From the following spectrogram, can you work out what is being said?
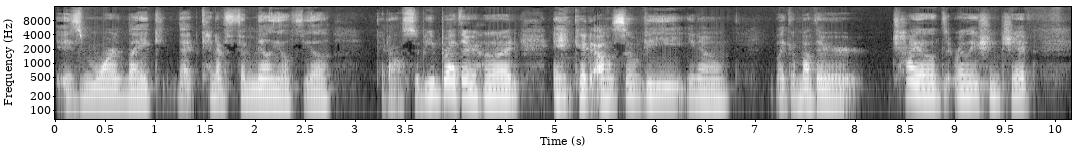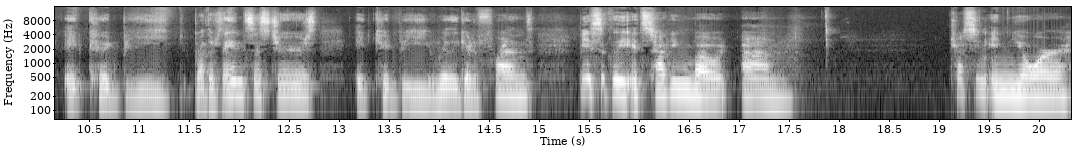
is more like that kind of familial feel. Could also be brotherhood. It could also be, you know, like a mother child relationship. It could be brothers and sisters. It could be really good friends. Basically, it's talking about um, trusting in your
